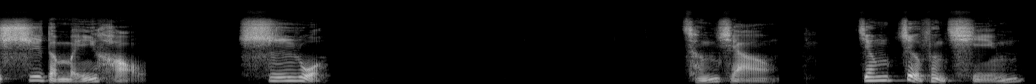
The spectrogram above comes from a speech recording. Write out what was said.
失的美好，失落。曾想将这份情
